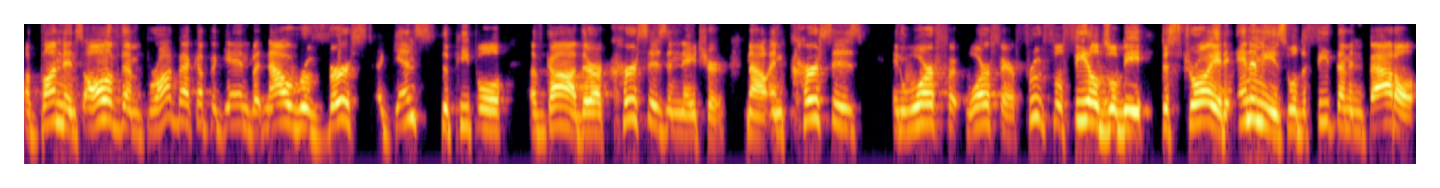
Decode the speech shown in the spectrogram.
abundance, all of them brought back up again, but now reversed against the people of God. There are curses in nature now, and curses in warfare, warfare. Fruitful fields will be destroyed, enemies will defeat them in battle.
